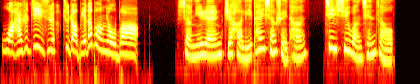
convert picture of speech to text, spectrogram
我还是继续去找别的朋友吧。小泥人只好离开小水塘，继续往前走。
